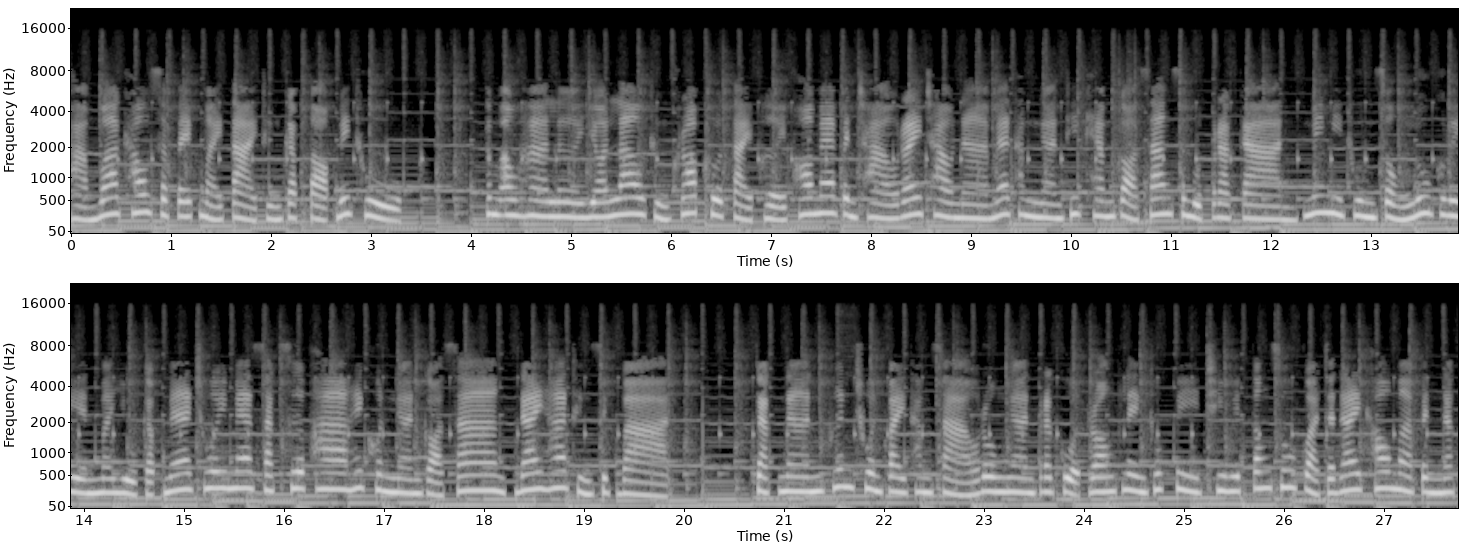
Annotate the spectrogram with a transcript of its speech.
ถามว่าเข้าสเปคไหมต่ายถึงกับตอบไม่ถูก ทำเอาฮาเลยย้อนเล่าถึงครอบครัวต่ายเผยพ่อแม่เป็นชาวไร่ชาวนาแม่ทำงานที่แคมป์ก่อสร้างสมุทรปราการ ไม่มีทุนส่งลูกเรียนมาอยู่กับแม่ช่วยแม่ซักเสื้อผ้าให้คนงานก่อสร้างได้ 5-10 บาท จากนั้นเพื่อนชวนไปทำสาวโรงงานประกวดร้องเพลงทุกปีชีวิตต้องสู้กว่าจะได้เข้ามาเป็นนัก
